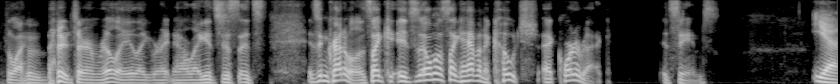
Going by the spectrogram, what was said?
for lack of a better term, really. Like right now, like it's just it's it's incredible. It's like it's almost like having a coach at quarterback. It seems. Yeah,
